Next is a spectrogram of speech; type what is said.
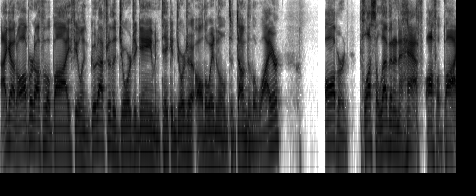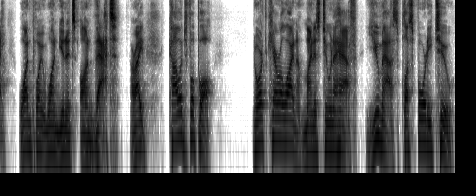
I got Auburn off of a bye, feeling good after the Georgia game and taking Georgia all the way to, the, to down to the wire. Auburn plus 11 and a half off a bye, 1.1 units on that. All right. College football, North Carolina minus two and a half, UMass plus 42.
